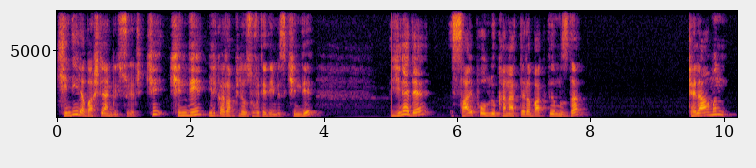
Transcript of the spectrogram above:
Kindi ile başlayan bir süreç. Ki Kindi, ilk Arap filozofu dediğimiz Kindi, yine de sahip olduğu kanaatlere baktığımızda kelamın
